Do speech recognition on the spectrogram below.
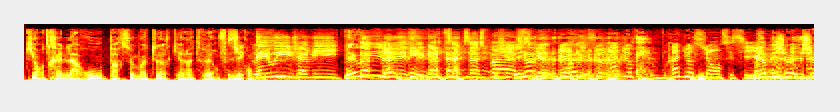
qui entraîne la roue par ce moteur qui est à l'intérieur. En fait, j'ai compris. Mais oui, Jamy, Mais oui. c'est comme ça que ça se passe. Mais non, mais- Bienvenue sur Radio, Radio Science ici. Non mais je, je,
